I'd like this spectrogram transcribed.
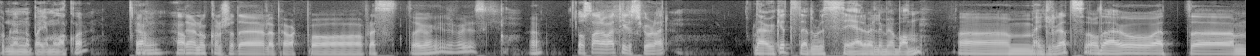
Formel 1-løpet i Monaco? eller? Ja, Ja. Det er nok kanskje det løpet jeg har vært på flest ganger, faktisk. Ja. Åssen er det å være tilskuer der? Det er jo ikke et sted hvor du ser veldig mye av banen, um, enkelt og greit. Og det er jo et um,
